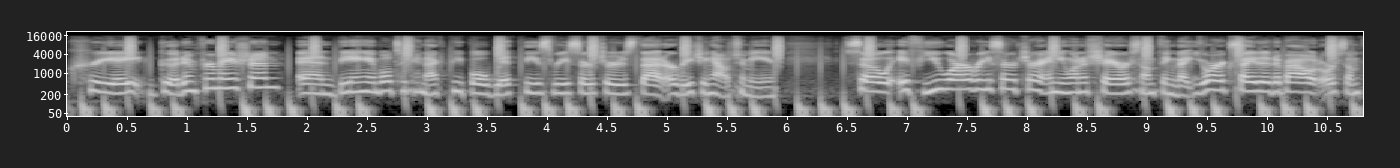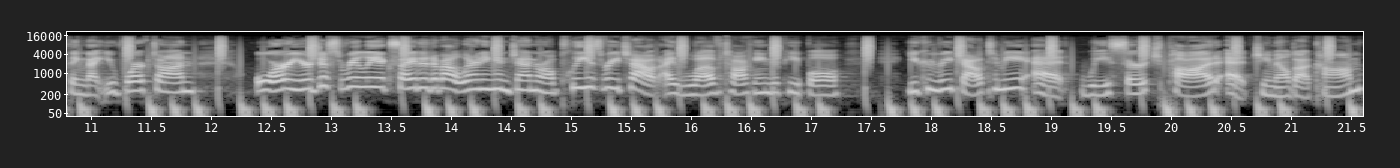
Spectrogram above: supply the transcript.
create good information and being able to connect people with these researchers that are reaching out to me. So, if you are a researcher and you want to share something that you're excited about or something that you've worked on, or you're just really excited about learning in general, please reach out. I love talking to people. You can reach out to me at wesearchpod at gmail.com.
